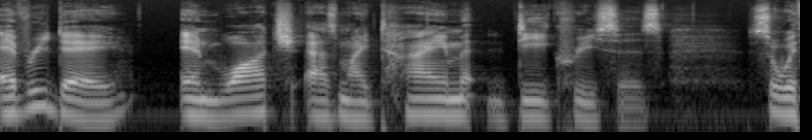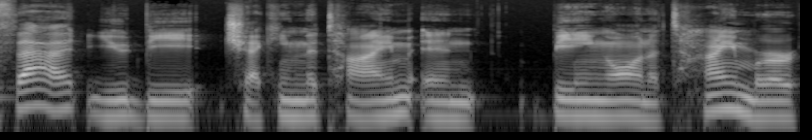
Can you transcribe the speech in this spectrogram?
every day and watch as my time decreases. So with that, you'd be checking the time and being on a timer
